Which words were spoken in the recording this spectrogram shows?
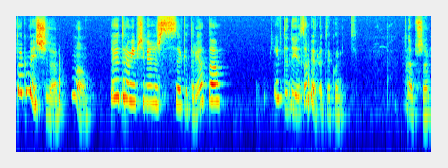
Tak myślę. No. To jutro mi przybierzesz z sekretariata i wtedy je zabiorę, te koniki. Dobrze.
